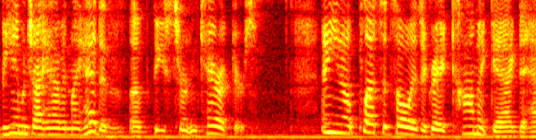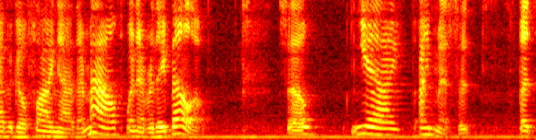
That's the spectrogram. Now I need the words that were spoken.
the image I have in my head of, of these certain characters. And you know, plus it's always a great comic gag to have it go flying out of their mouth whenever they bellow. So, yeah, I, I miss it, but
